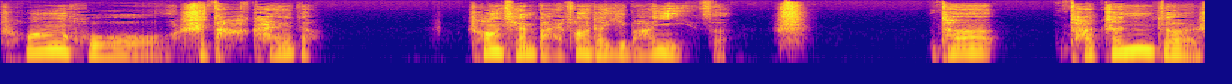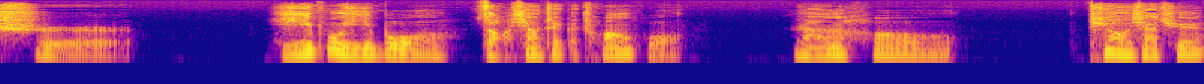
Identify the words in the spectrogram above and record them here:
窗户是打开的，窗前摆放着一把椅子。他，他真的是一步一步。”走向这个窗户，然后跳下去。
